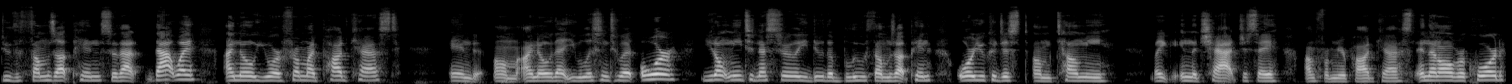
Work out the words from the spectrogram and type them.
do the thumbs up pin, so that that way I know you are from my podcast and um I know that you listen to it or you don't need to necessarily do the blue thumbs up pin or you could just um tell me like in the chat just say I'm from your podcast and then I'll record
